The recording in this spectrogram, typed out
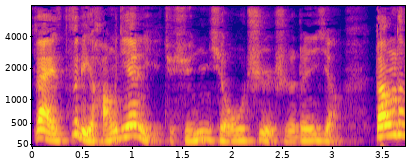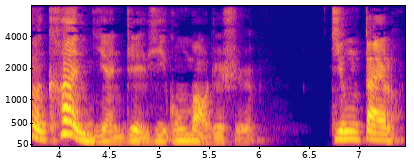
在字里行间里去寻求事实的真相。当他们看见这批公报之时，惊呆了。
